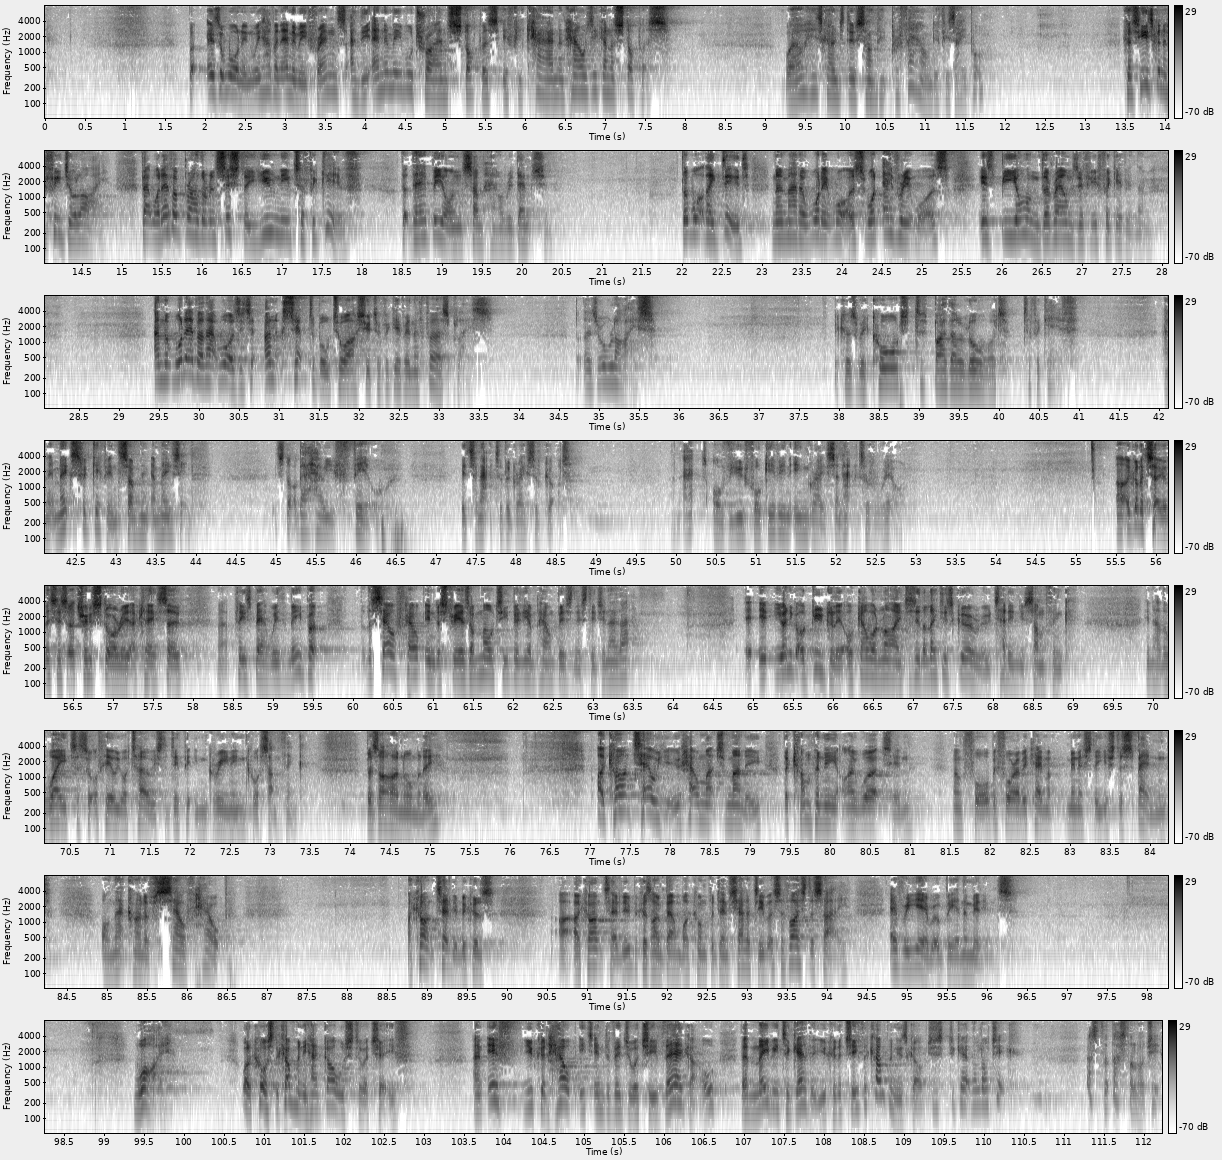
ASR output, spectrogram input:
But as a warning, we have an enemy, friends, and the enemy will try and stop us if he can. And how is he going to stop us? Well, he's going to do something profound if he's able. Because he's going to feed you a lie that whatever brother and sister you need to forgive, that they're beyond somehow redemption. That what they did, no matter what it was, whatever it was, is beyond the realms of you forgiving them. And that whatever that was, it's unacceptable to ask you to forgive in the first place. But those are all lies. Because we're called to, by the Lord to forgive. And it makes forgiving something amazing. It's not about how you feel, it's an act of the grace of God an act of you forgiving in grace, an act of will. Uh, I've got to tell you, this is a true story, okay, so uh, please bear with me, but the self help industry is a multi billion pound business. Did you know that? It, it, you only got to Google it or go online to see the latest guru telling you something. You know, the way to sort of heal your toe is to dip it in green ink or something. Bizarre normally. I can't tell you how much money the company I worked in and for before I became a minister used to spend on that kind of self help. I can't tell you because I, can't tell you because I'm bound by confidentiality, but suffice to say, every year it would be in the millions. Why? Well, of course, the company had goals to achieve. And if you could help each individual achieve their goal, then maybe together you could achieve the company's goal. Just to get the logic? That's the, that's the logic.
